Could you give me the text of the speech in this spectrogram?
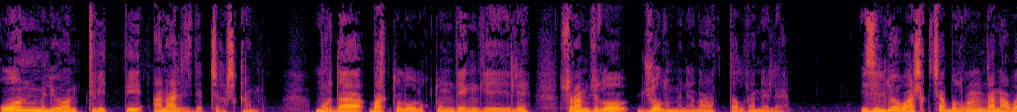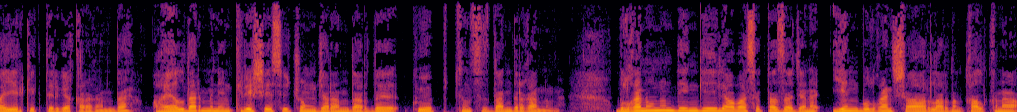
он миллион твитти анализдеп чыгышкан. Мурда бактылуулуктун деңгээли сурамжылоо жолу менен аныкталган эле изилдөө ашыкча булганган аба эркектерге караганда аялдар менен кирешеси чоң жарандарды көп тынчсыздандырганын булгануунун деңгээли абасы таза жана эң булган шаарлардын калкына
